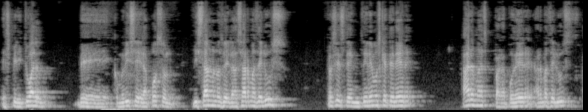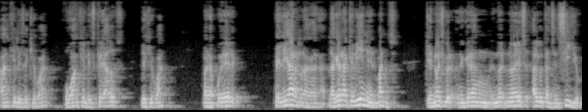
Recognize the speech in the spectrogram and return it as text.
espiritual de, como dice el apóstol, vistándonos de las armas de luz. Entonces tenemos que tener armas para poder, armas de luz, ángeles de Jehová o ángeles creados de Jehová, para poder pelear la, la guerra que viene, hermanos, que no es gran, no, no es algo tan sencillo.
